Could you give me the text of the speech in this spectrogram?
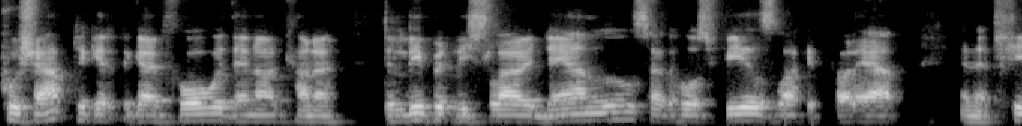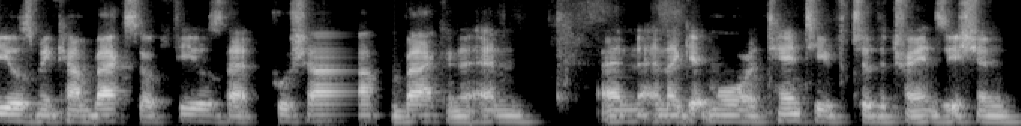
push up to get it to go forward, then I'd kind of deliberately slow down a little so the horse feels like it got out and it feels me come back. So it feels that push up and back and, and, and, and they get more attentive to the transition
